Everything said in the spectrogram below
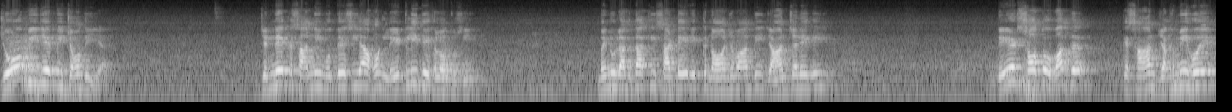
ਜੋ ਬੀਜੇਪੀ ਚਾਹੁੰਦੀ ਆ, ਜਿੰਨੇ ਕਿਸਾਨੀ ਮੁੱਦੇ ਸੀ ਆ ਹੁਣ ਲੇਟਲੀ ਦੇਖ ਲਓ ਤੁਸੀਂ। ਮੈਨੂੰ ਲੱਗਦਾ ਕਿ ਸਾਡੇ ਇੱਕ ਨੌਜਵਾਨ ਦੀ ਜਾਨ ਚਲੇ ਗਈ। 150 ਤੋਂ ਵੱਧ ਕਿਸਾਨ ਜ਼ਖਮੀ ਹੋਏ।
